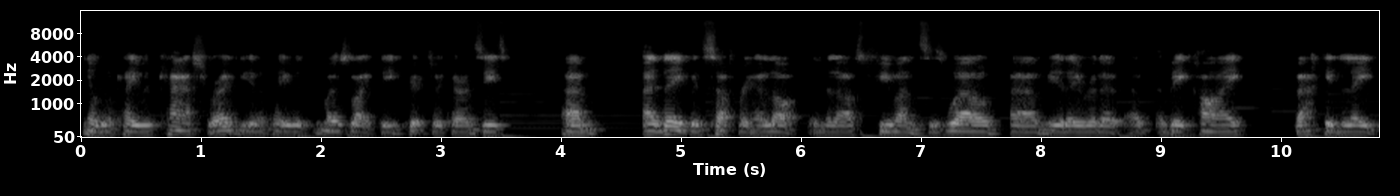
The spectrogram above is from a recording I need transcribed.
you're not going to play with cash, right? You're going to play with most likely cryptocurrencies. Um, and they've been suffering a lot in the last few months as well. Um, you know, they were at a, a, big high back in late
